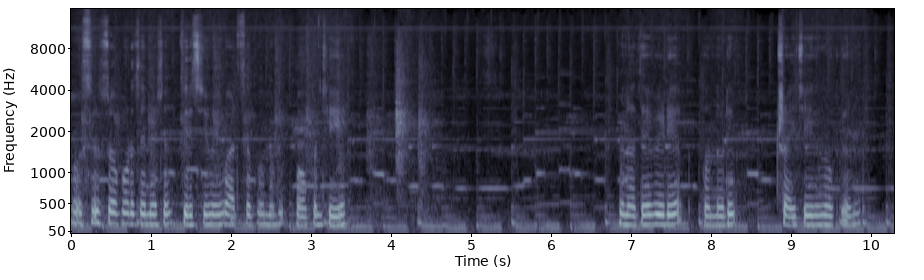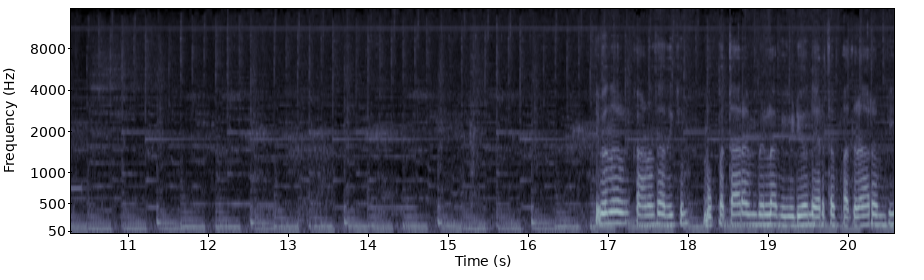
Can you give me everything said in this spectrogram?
ഹോസ്റ്റ് സ്റ്റോപ്പ് കൊടുത്തതിന് ശേഷം തിരിച്ചു പോയി വാട്സപ്പ് ഒന്നുകൂടി ഓപ്പൺ ചെയ്യുക. അതേ വീഡിയോ ഒന്നുകൂടി ട്രൈ ചെയ്ത് നോക്കുകയാണ് ഇപ്പോൾ നിങ്ങൾക്ക് കാണാൻ സാധിക്കും മുപ്പത്താറ് എം ഉള്ള വീഡിയോ നേരത്തെ പതിനാറ് എം ബി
